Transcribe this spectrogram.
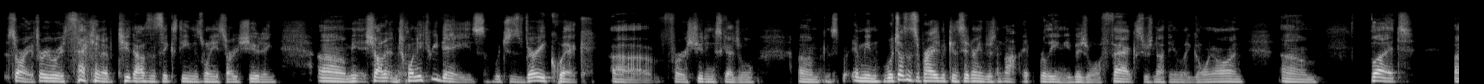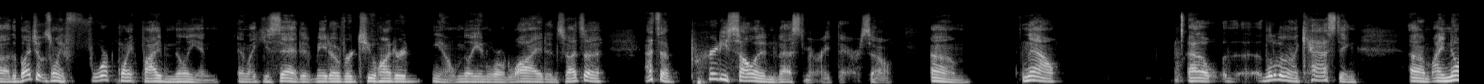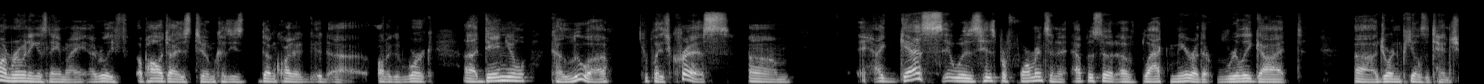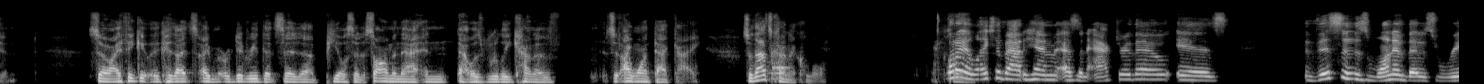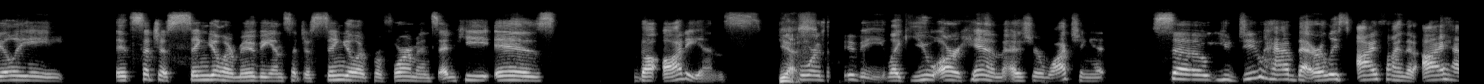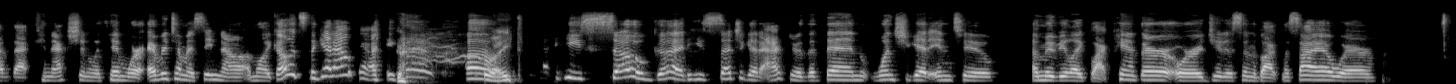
Sorry, February 2nd of 2016 is when he started shooting. Um, he shot it in 23 days, which is very quick uh, for a shooting schedule. Um, I mean, which doesn't surprise me considering there's not really any visual effects. There's nothing really going on. Um, but uh, the budget was only 4.5 million, and like you said, it made over 200 you know million worldwide, and so that's a that's a pretty solid investment right there. So um, now, uh, a little bit on the casting. Um, I know I'm ruining his name, and I, I really apologize to him because he's done quite a good, uh, lot of good work. Uh, Daniel Kalua, who plays Chris, um, I guess it was his performance in an episode of Black Mirror that really got uh, Jordan Peele's attention. So I think it because that's I did read that said uh, Peele said saw him in that, and that was really kind of said I want that guy. So that's kind of cool. What I like about him as an actor, though, is this is one of those really, it's such a singular movie and such a singular performance. And he is the audience Yes. for the movie. Like you are him as you're watching it. So you do have that, or at least I find that I have that connection with him where every time I see him now, I'm like, oh, it's the Get Out guy. Um, right. he's so good. He's such a good actor that then once you get into a movie like Black Panther or Judas and the Black Messiah, where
